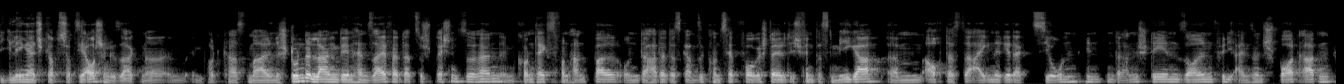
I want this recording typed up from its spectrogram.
die Gelegenheit, ich glaube, ich habe sie auch schon gesagt, ne, im, im, Podcast mal eine Stunde lang den Herrn Seifert dazu sprechen zu hören, im Kontext von Handball. Und da hat er das ganze Konzept vorgestellt. Ich finde das mega. Ähm, auch, dass da eigene Redaktionen hinten dran stehen sollen für die einzelnen Sportarten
